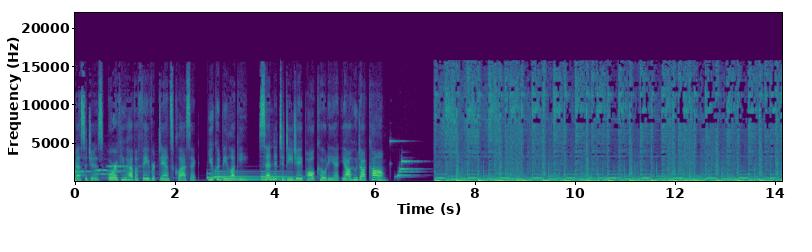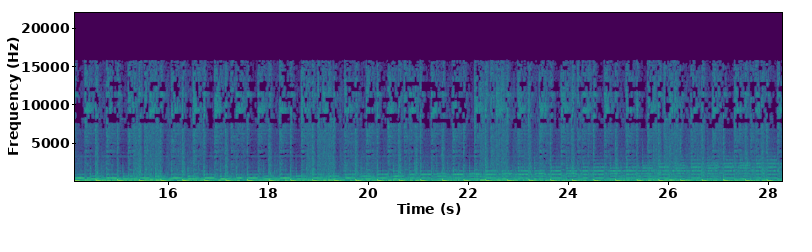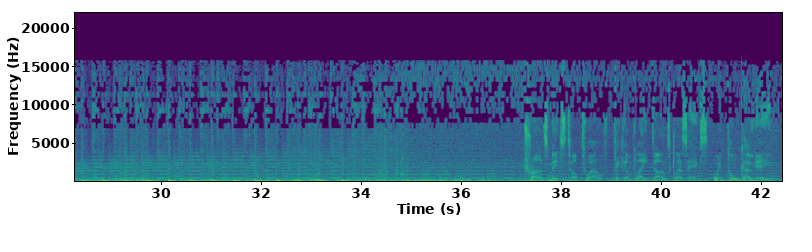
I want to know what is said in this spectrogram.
Messages, or if you have a favorite dance classic, you could be lucky. Send it to DJ Paul Coady at yahoo.com. Mix Top 12. Pick and play dance classics with Paul Coady.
